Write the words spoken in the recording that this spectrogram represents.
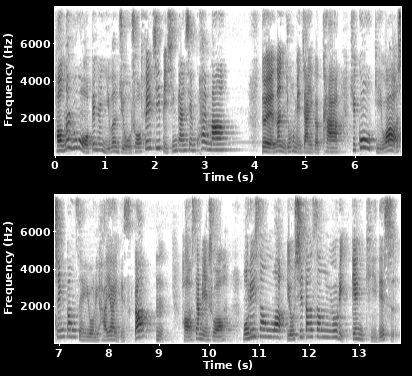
好，那如果我变成疑问句，我说飞机比新干线快吗？对，那你就后面加一个か。飛行機は新幹線より早いですか？嗯，好，下面说森さんは吉田さんより元気です。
